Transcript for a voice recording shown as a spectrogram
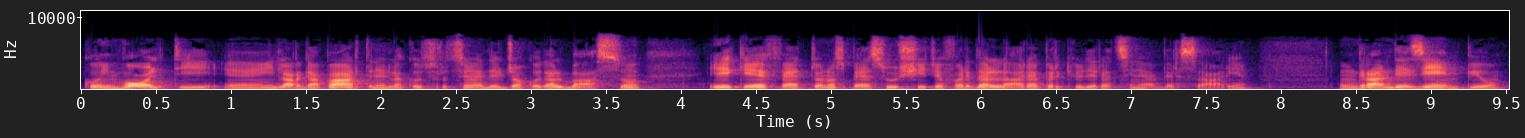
coinvolti eh, in larga parte nella costruzione del gioco dal basso e che effettuano spesso uscite fuori dall'area per chiudere azioni avversarie. Un grande esempio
